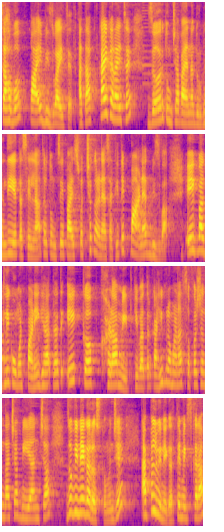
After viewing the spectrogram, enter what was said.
सहावं पाय भिजवायचे आता काय करायचंय? जर तुमच्या पायांना दुर्गंधी येत असेल ना तर तुमचे पाय स्वच्छ करण्यासाठी ते पाण्यात भिजवा. एक बादली कोमट पाणी घ्या. त्यात एक कप खडा मीठ किंवा तर काही प्रमाणात सफरचंदाच्या बियांचा जो विनेगर असतो म्हणजे ॲपल विनेगर ते मिक्स करा.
